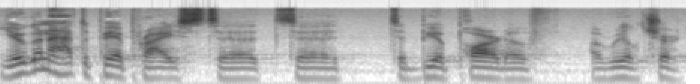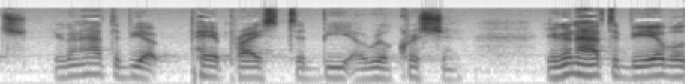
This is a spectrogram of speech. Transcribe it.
you're going to have to pay a price to, to, to be a part of a real church. You're going to have to be a, pay a price to be a real Christian. You're going to have to be able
